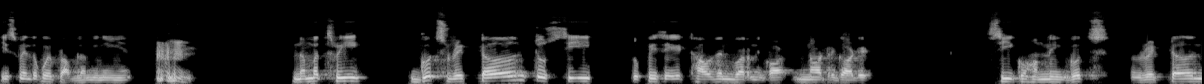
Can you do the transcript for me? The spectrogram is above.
इसमें तो कोई प्रॉब्लम ही नहीं है। Number three goods return to C rupees eight thousand were not recorded C को हमने गुड्स रिटर्न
